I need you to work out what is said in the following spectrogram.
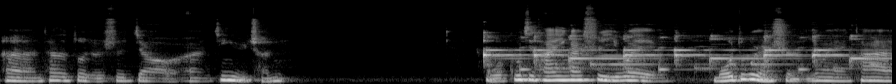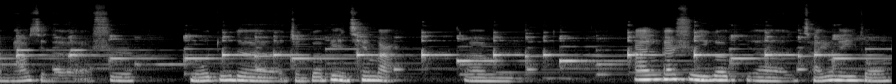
嗯，它的作者是叫嗯金宇澄。我估计他应该是一位魔都人士，因为他描写的是魔都的整个变迁吧。嗯，它应该是一个呃，采用了一种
